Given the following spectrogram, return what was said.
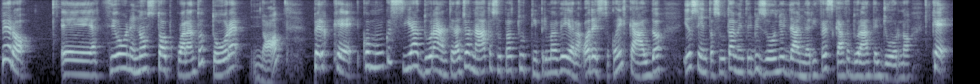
però eh, azione non stop 48 ore no perché comunque sia durante la giornata soprattutto in primavera o adesso con il caldo io sento assolutamente bisogno di darmi una rinfrescata durante il giorno che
